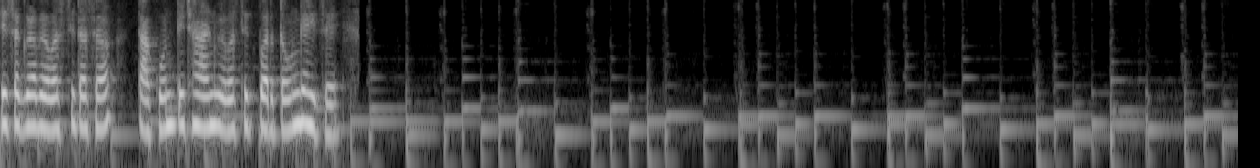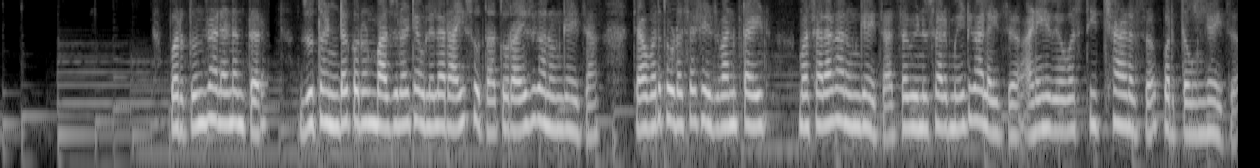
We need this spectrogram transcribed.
हे सगळं व्यवस्थित असं टाकून ते छान व्यवस्थित परतवून घ्यायचं. आहे परतून झाल्यानंतर जो थंड करून बाजूला ठेवलेला राईस होता तो राईस घालून घ्यायचा. त्यावर थोडासा शेजवान फ्राईड मसाला घालून घ्यायचा चवीनुसार मीठ घालायचं आणि हे व्यवस्थित छान असं परतवून घ्यायचं.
